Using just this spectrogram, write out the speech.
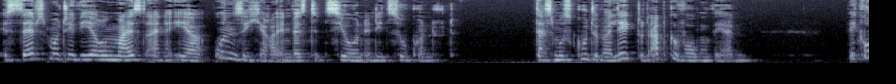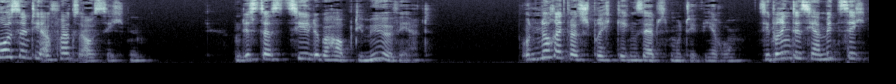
ist Selbstmotivierung meist eine eher unsichere Investition in die Zukunft. Das muss gut überlegt und abgewogen werden. Wie groß sind die Erfolgsaussichten? Und ist das Ziel überhaupt die Mühe wert? Und noch etwas spricht gegen Selbstmotivierung. Sie bringt es ja mit sich,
